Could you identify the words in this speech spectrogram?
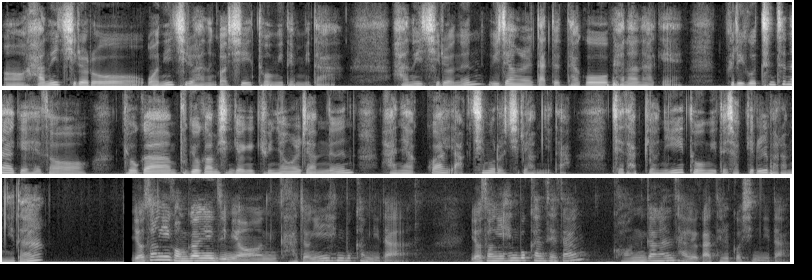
어, 한의 치료로 원인 치료하는 것이 도움이 됩니다. 한의 치료는 위장을 따뜻하고 편안하게 그리고 튼튼하게 해서 교감, 부교감 신경의 균형을 잡는 한약과 약침으로 치료합니다. 제 답변이 도움이 되셨기를 바랍니다. 여성이 건강해지면 가정이 행복합니다. 여성이 행복한 세상, 건강한 사회가 될 것입니다.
